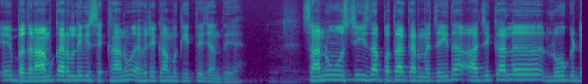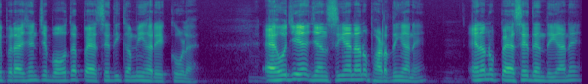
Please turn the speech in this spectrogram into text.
ਇਹ ਬਦਨਾਮ ਕਰਨ ਲਈ ਵੀ ਸਿੱਖਾਂ ਨੂੰ ਇਹੋ ਜਿਹੇ ਕੰਮ ਕੀਤੇ ਜਾਂਦੇ ਆ। ਸਾਨੂੰ ਉਸ ਚੀਜ਼ ਦਾ ਪਤਾ ਕਰਨਾ ਚਾਹੀਦਾ। ਅੱਜ ਕੱਲ ਲੋਕ ਡਿਪਰੈਸ਼ਨ 'ਚ ਬਹੁਤ ਹੈ ਪੈਸੇ ਦੀ ਕਮੀ ਹਰੇਕ ਕੋਲ ਹੈ। ਇਹੋ ਜਿਹੀ ਏਜੰਸੀਆਂ ਇਹਨਾਂ ਨੂੰ ਫੜਦੀਆਂ ਨੇ। ਇਹਨਾਂ ਨੂੰ ਪੈਸੇ ਦਿੰਦੀਆਂ ਨੇ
